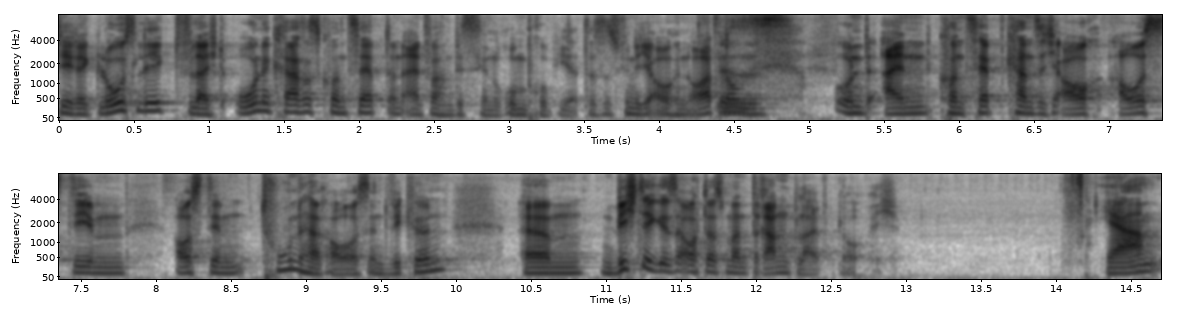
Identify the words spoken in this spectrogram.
direkt loslegt, vielleicht ohne krasses Konzept und einfach ein bisschen rumprobiert. Das ist, finde ich, auch in Ordnung. Und ein Konzept kann sich auch aus dem, aus dem Tun heraus entwickeln. Ähm, wichtig ist auch, dass man dran bleibt, glaube ich. Ja,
